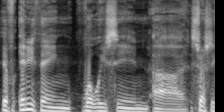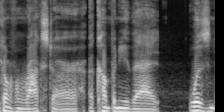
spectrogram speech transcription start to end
if anything, what we've seen, uh, especially coming from Rockstar, a company that was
